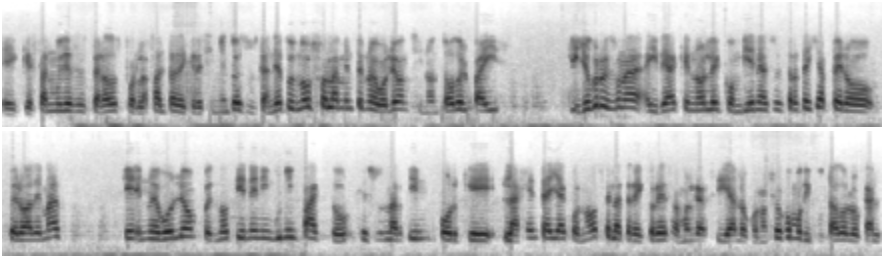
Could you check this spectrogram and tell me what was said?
Eh, que están muy desesperados por la falta de crecimiento de sus candidatos, no solamente en Nuevo León, sino en todo el país, y yo creo que es una idea que no le conviene a su estrategia, pero, pero además que en Nuevo León pues no tiene ningún impacto, Jesús Martín, porque la gente allá conoce la trayectoria de Samuel García, lo conoció como diputado local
